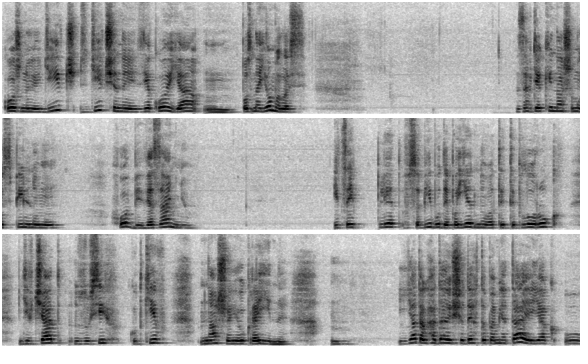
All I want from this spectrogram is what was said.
кожної дівч... з дівчини, з якою я познайомилась завдяки нашому спільному хобі, в'язанню. І цей плед в собі буде поєднувати тепло рук дівчат з усіх кутків нашої України. Я так гадаю, що дехто пам'ятає, як у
